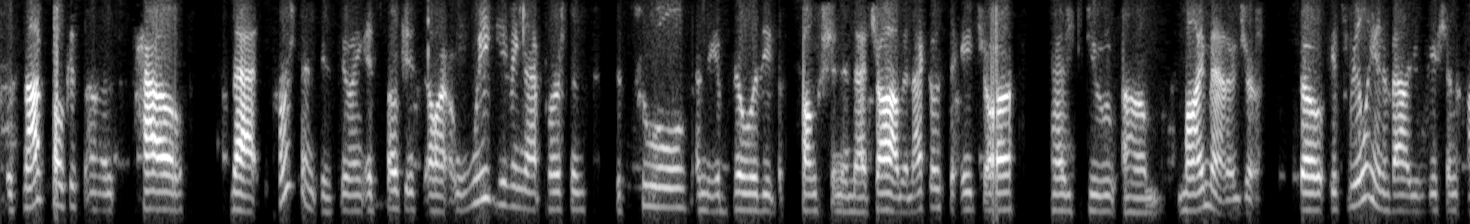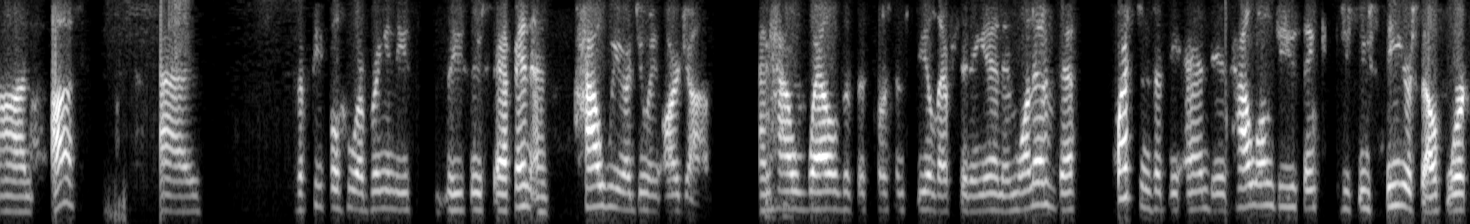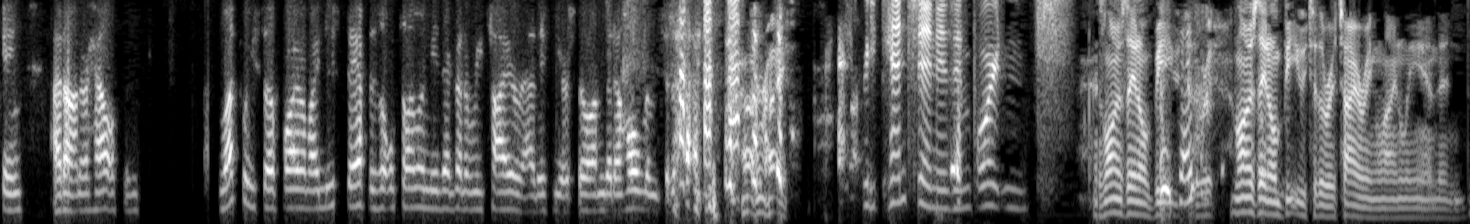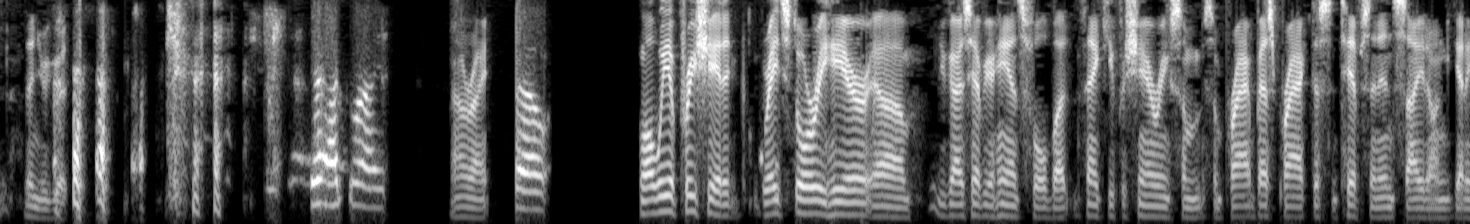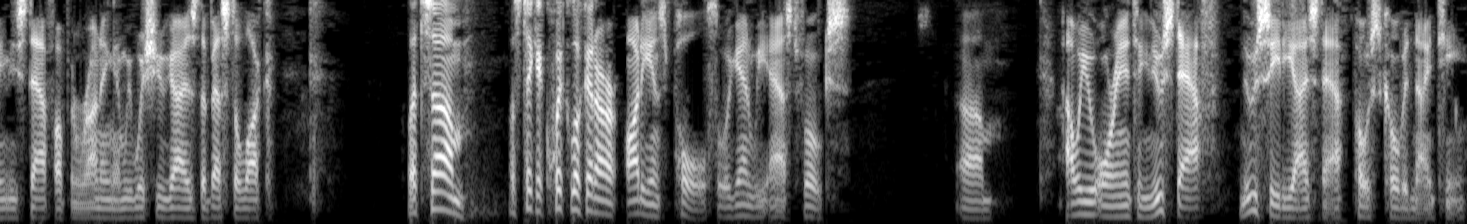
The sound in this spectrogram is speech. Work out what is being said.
It's not focused on how that person is doing. It's focused on are we giving that person the tools and the ability to function in that job, and that goes to HR and to um, my manager. So it's really an evaluation on us as the people who are bringing these these new staff in and how we are doing our job and how well does this person feel they're fitting in. And one of the questions at the end is how long do you think do you see yourself working at HonorHealth? And luckily so far my new staff is all telling me they're going to retire out of here, so I'm going to hold them to that. All right. Retention is important. As long as they don't beat you, to the, as long as they don't beat you to the retiring line, Lee Anne, then then you're good. yeah, that's right. All right. So Well, we appreciate it. Great story here. Um, you guys have your hands full, but thank you for sharing some some pra- best practice and tips and insight on getting these staff up and running. And we wish you guys the best of luck. Let's um let's take a quick look at our audience poll. So again, we asked folks, um, how are you orienting new staff, new CDI staff post COVID nineteen?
